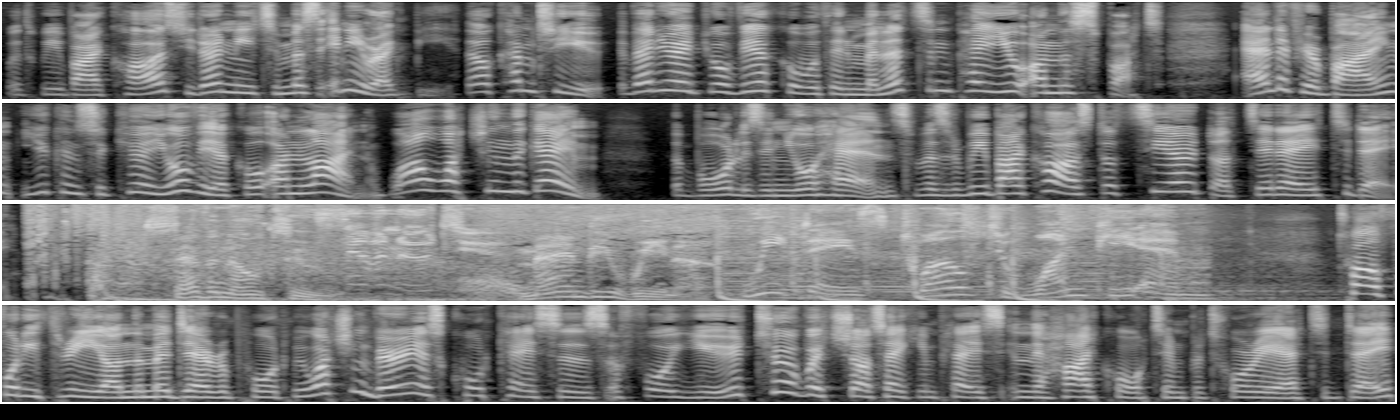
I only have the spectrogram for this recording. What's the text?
With We Buy Cars, you don't need to miss any rugby. They'll come to you, evaluate your vehicle within minutes, and pay you on the spot. And if you're buying, you can secure your vehicle online while watching the game. The ball is in your hands. Visit WeBuyCars.co.za today. 702. 702. Mandy Wiener. Weekdays, 12 to 1 p.m. 1243 on the midday report. We're watching various court cases for you, two of which are taking place in the High Court in Pretoria today.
